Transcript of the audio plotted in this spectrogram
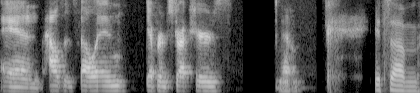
and houses fell in different structures. It's um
